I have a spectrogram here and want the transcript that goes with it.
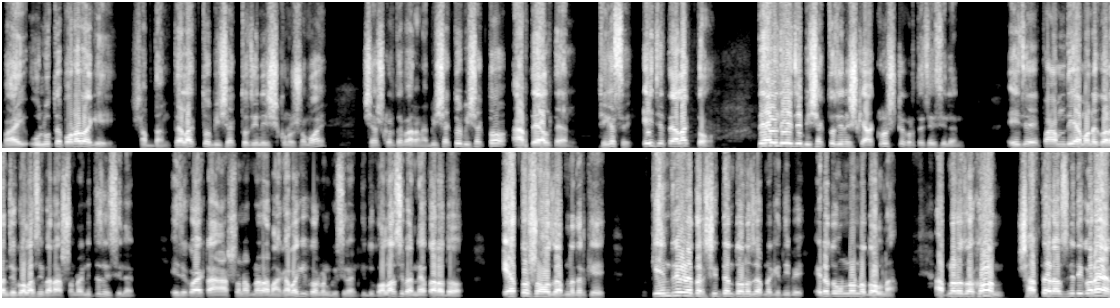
ভাই, উলুতে পড়ার আগে সাবধান, তেলাক্ত, বিষাক্ত জিনিস কোনো সময় শেষ করতে পারে না, বিষাক্ত বিষাক্ত আর তেল তেল, ঠিক আছে? এই যে তেলাক্ত, তেল দিয়ে যে বিষাক্ত জিনিসকে আকৃষ্ট করতে চাইছিলেন, এই যে পাম দিয়ে মনে করেন যে গলাচিবার আসনটা নিতে চাইছিলেন, এই যে কয়েকটা আসন আপনারা ভাগাভাগি করবেন কইছিলেন, কিন্তু গলাচিবার নেতারা তো এত সহজে আপনাদেরকে, কেন্দ্রীয় নেতার সিদ্ধান্ত অনুযায়ী আপনাকে দিবে, এটা তো অন্যান্য দল না। আপনারা যখন স্বার্থে রাজনীতি করেন,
